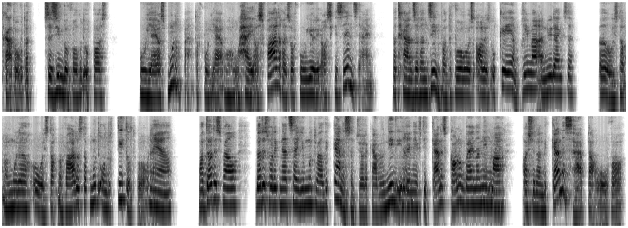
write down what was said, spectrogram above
gaat over, dat, ze zien bijvoorbeeld ook pas hoe jij als moeder bent, of hoe, jij, hoe hij als vader is, of hoe jullie als gezin zijn. Dat gaan ze dan zien. Van tevoren was alles oké en prima. En nu denken ze, oh, is dat mijn moeder? Oh, is dat mijn vader? Dus dat moet ondertiteld worden. Ja. Maar dat is wel, dat is wat ik net zei, je moet wel de kennis natuurlijk hebben. Niet Mhm. iedereen heeft die kennis, kan ook bijna niet. Maar als je dan de kennis hebt daarover,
